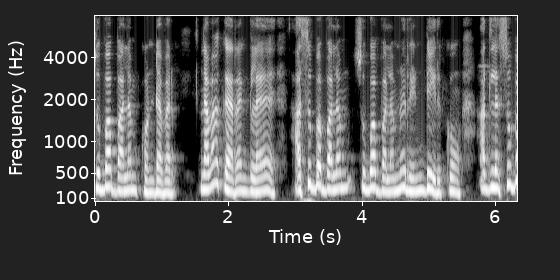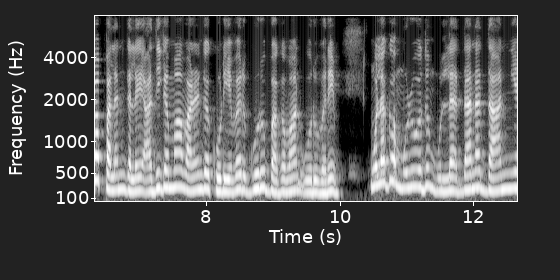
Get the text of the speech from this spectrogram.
சுப பலம் கொண்டவர். நவகிரகங்களில் அசுப பலம் சுப பலம்னு ரெண்டு இருக்கும். அதில் சுப பலன்களை அதிகமாக வழங்கக்கூடியவர் குரு பகவான் ஒருவரே. உலகம் முழுவதும் உள்ள தன தானிய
